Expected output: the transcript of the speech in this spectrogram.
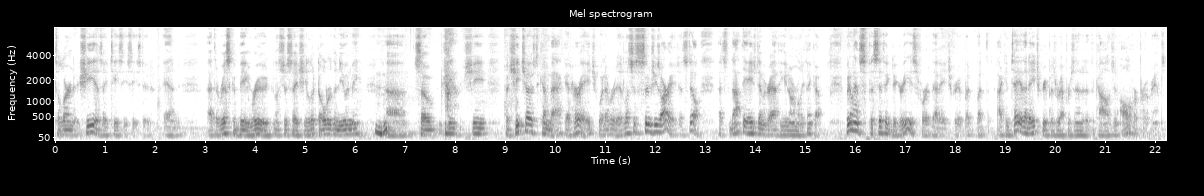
to learn that she is a TCC student, and at the risk of being rude, let's just say she looked older than you and me. Uh, so she she but she chose to come back at her age, whatever it is. Let's just assume she's our age. That's still that's not the age demographic you normally think of. We don't have specific degrees for that age group, but but I can tell you that age group is represented at the college in all of our programs.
